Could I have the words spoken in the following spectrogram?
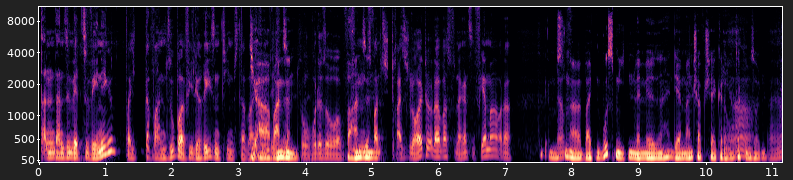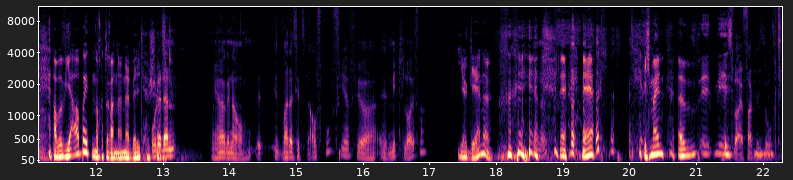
dann, dann sind wir zu wenige, weil da waren super viele Riesenteams dabei. Ja, Wahnsinn. So wurde so Wahnsinn. 25, 30 Leute oder was von der ganzen Firma oder wir müssen ja. bald einen Bus mieten, wenn wir der Mannschaftsstärke da ja, runterkommen sollten. Ja, ja. Aber wir arbeiten noch dran an der Weltherrschaft. Oder dann, ja genau. War das jetzt ein Aufruf hier für äh, Mitläufer? Ja, gerne. gerne. naja, ich meine, äh, es, gesucht.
